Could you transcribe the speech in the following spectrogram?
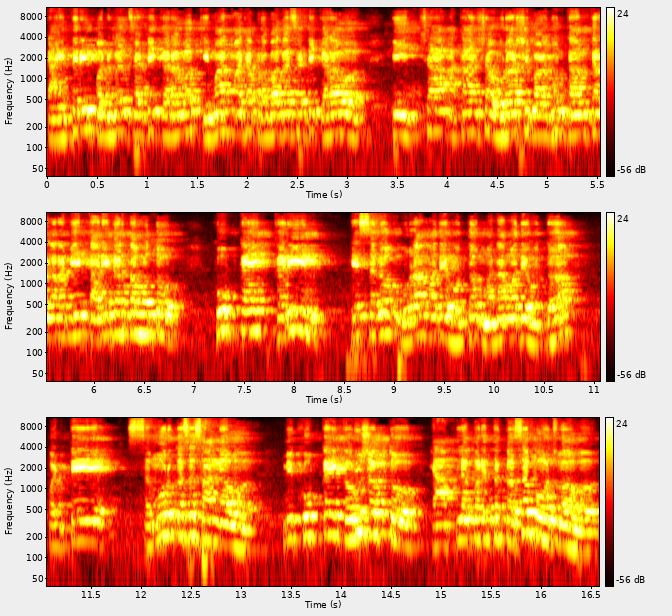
काहीतरी पनवेलसाठी करावं किमान माझ्या प्रभागासाठी करावं ही इच्छा आकांक्षा उराशी बाळगून काम करणारा मी एक कार्यकर्ता होतो. खूप काही करीन हे सगळं उरामध्ये होतं मनामध्ये होतं पण ते समोर कसं सांगावं? मी खूप काही करू शकतो हे आपल्यापर्यंत कसं पोहोचवावं?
